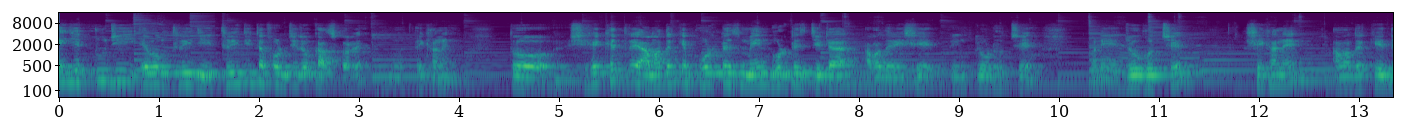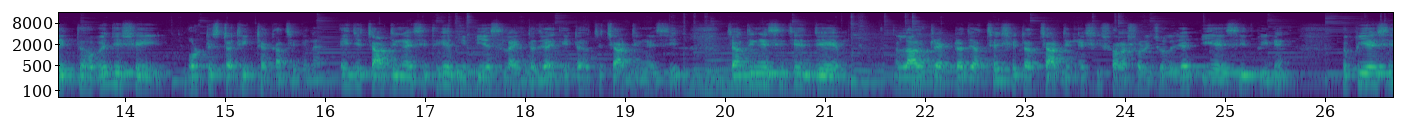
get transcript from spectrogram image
এই যে টু জি এবং থ্রি জি থ্রি জিটা ফোর জিরো কাজ করে এখানে। তো সেক্ষেত্রে আমাদেরকে ভোল্টেজ মেন ভোল্টেজ যেটা আমাদের এসে ইনক্লুড হচ্ছে মানে যোগ হচ্ছে, সেখানে আমাদেরকে দেখতে হবে যে সেই ভোল্টেজটা ঠিকঠাক আছে কিনা। এই যে চার্জিং আইসি থেকে ভিপিএস লাইনটা যায়, এটা হচ্ছে চার্জিং আইসি চার্জিং আইসিতে যে লাল ট্র্যাকটা যাচ্ছে, সেটা চার্জিং আইসি সরাসরি চলে যায় পিআইসির পিনে তো পিআইসি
